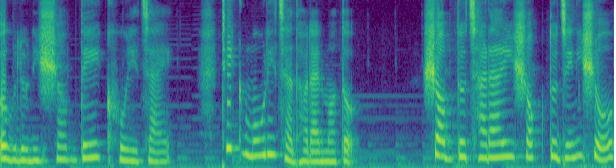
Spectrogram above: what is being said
ওগুলো নিঃশব্দে ক্ষয়ে যায়, ঠিক মরিচা ধরার মতো। শব্দ ছাড়াই শক্ত জিনিসও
